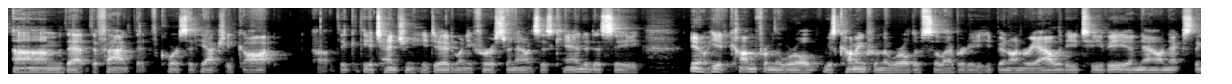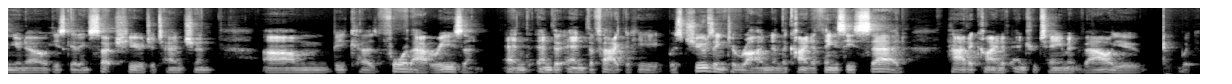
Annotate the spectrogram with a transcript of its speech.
um, that the fact that of course that he actually got uh, the, the, attention he did when he first announced his candidacy. You know he had come from the world he was coming from the world of celebrity. He'd been on reality tv and now next thing you know he's getting such huge attention um, because for that reason. And and the, and the fact that he was choosing to run and the kind of things he said had a kind of entertainment value,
